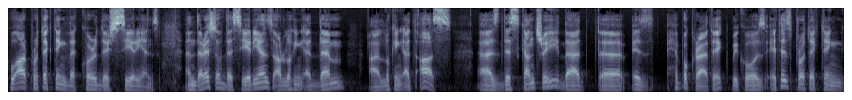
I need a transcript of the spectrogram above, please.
who are protecting the Kurdish Syrians. And the rest of the Syrians are looking at them, are looking at us as this country that uh, is Hippocratic because it is protecting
